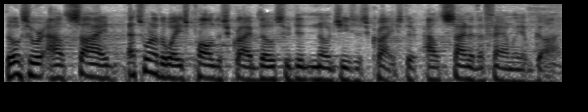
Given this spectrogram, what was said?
those who are outside, that's one of the ways Paul described those who didn't know Jesus Christ. They're outside of the family of God.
